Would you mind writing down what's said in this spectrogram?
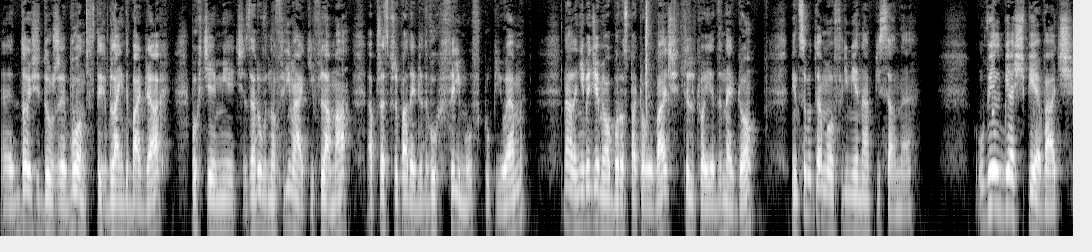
e, dość duży błąd w tych blind bagach, bo chciałem mieć zarówno Flima, jak i Flama, a przez przypadek dwóch Flimów kupiłem. No ale nie będziemy obu rozpakowywać, tylko jednego. Więc co my tam o Flimie napisane? Uwielbia śpiewać.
